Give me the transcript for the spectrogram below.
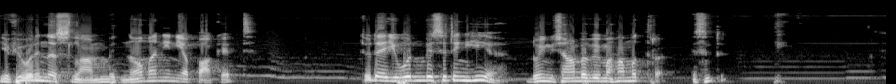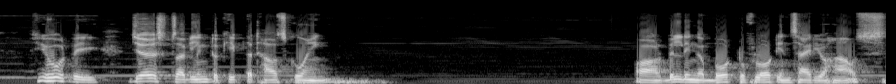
If you were in the slum with no money in your pocket, today you wouldn't be sitting here doing Shambhavi Mahamudra, isn't it? You would be just struggling to keep that house going or building a boat to float inside your house.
